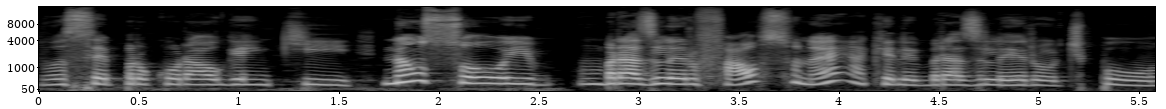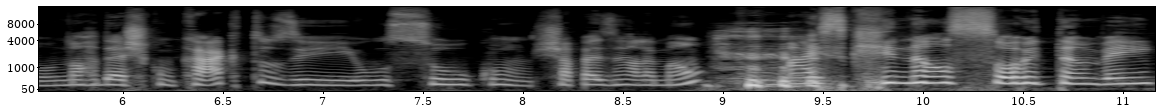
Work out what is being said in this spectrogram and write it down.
Você procurar alguém que não soe um brasileiro falso, né? Aquele brasileiro, tipo, Nordeste com cactos e o Sul com chapéuzinho alemão, mas que não soe também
